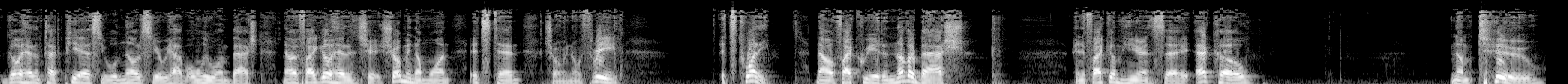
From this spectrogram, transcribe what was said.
go ahead and type PS, you will notice here we have only one bash. Now, if I go ahead and sh show me num1, it's 10. Show me num3, it's 20. Now, if I create another bash, and if I come here and say echo num2,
